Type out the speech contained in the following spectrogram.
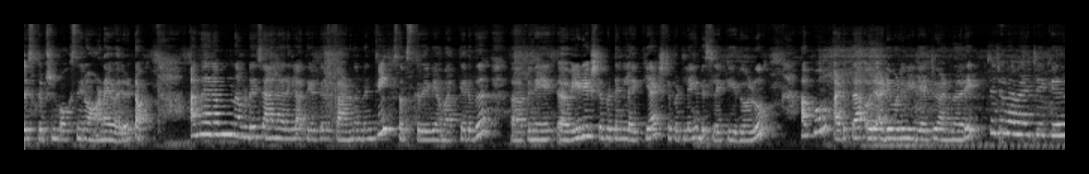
ഡിസ്ക്രിപ്ഷൻ ബോക്സിൽ നിന്ന് ഓണായി വരും കേട്ടോ അന്നേരം നമ്മുടെ ചാനൽ ആരെങ്കിലും ആദ്യമായിട്ട് കാണുന്നുണ്ടെങ്കിൽ സബ്സ്ക്രൈബ് ചെയ്യാൻ മറക്കരുത്. പിന്നെ വീഡിയോ ഇഷ്ടപ്പെട്ടെങ്കിൽ ലൈക്ക് ചെയ്യുക. ഇഷ്ടപ്പെട്ടില്ലെങ്കിൽ ഡിസ്ലൈക്ക് ചെയ്തോളൂ. അപ്പോൾ അടുത്ത ഒരു അടിപൊളി വീഡിയോ ആയിട്ട് കാണുന്നവരെ ബൈ ടേക്ക് കെയർ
